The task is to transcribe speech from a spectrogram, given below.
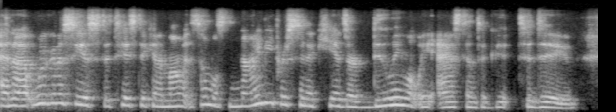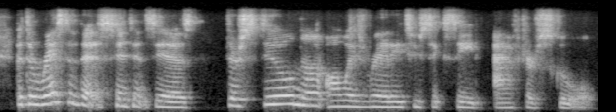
and uh, we're going to see a statistic in a moment. It's almost 90% of kids are doing what we ask them to, to do. But the rest of that sentence is they're still not always ready to succeed after school.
